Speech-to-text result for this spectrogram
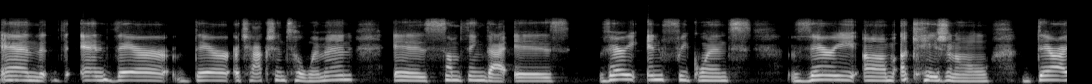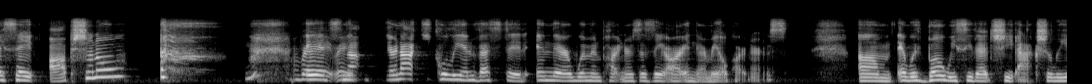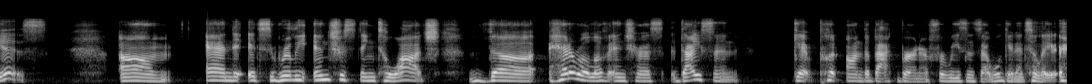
and and their their attraction to women is something that is very infrequent very um occasional. Dare i say optional? Right, it's right. not they're not equally invested in their women partners as they are in their male partners. Um and with bo we see that she actually is. Um and it's really interesting to watch the hetero love interest dyson get put on the back burner for reasons that we'll get into later.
